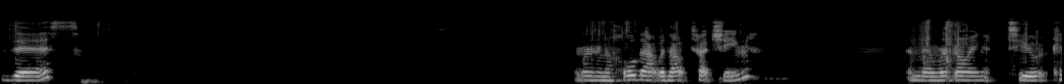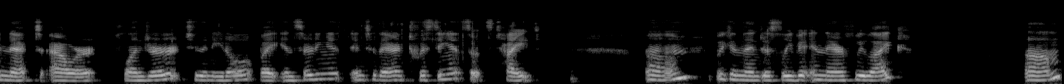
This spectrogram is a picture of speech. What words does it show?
this. We're going to hold that without touching. And then we're going to connect our plunger to the needle by inserting it into there and twisting it so it's tight. Um, we can then just leave it in there if we like. Um,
